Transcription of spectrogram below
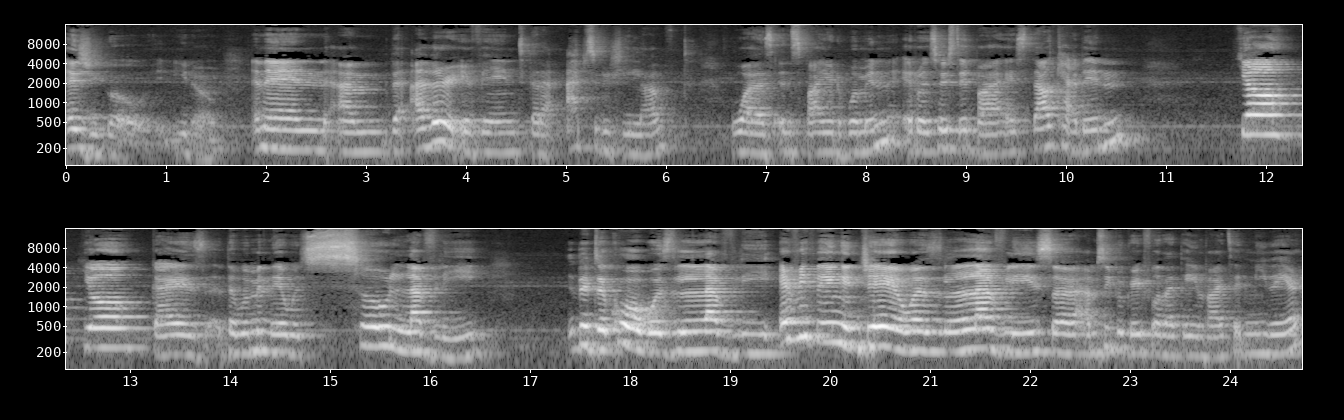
as you go, you know. And then um, the other event that I absolutely loved was Inspired Women. It was hosted by Style Cabin. Yo, yo, guys, the women there were so lovely. The decor was lovely. Everything in jail was lovely. So I'm super grateful that they invited me there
